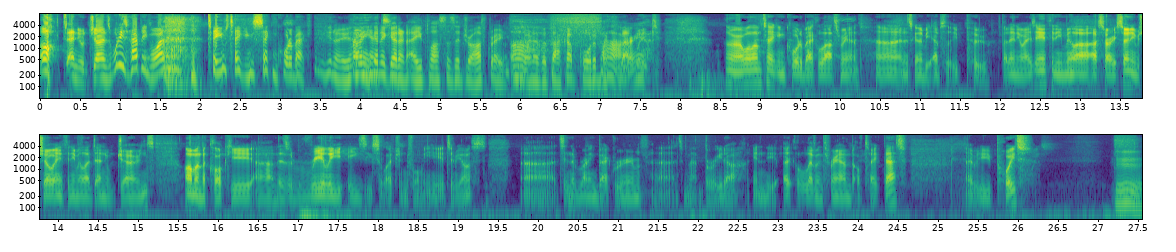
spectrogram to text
Oh, Daniel Jones, what is happening? Why are teams taking second quarterback? You know, how are you going to get an A plus as a draft grade if you don't have a backup quarterback for that Far week? All right, well, I'm taking quarterback last round, uh, and it's going to be absolutely poo. But anyways, Anthony Miller, uh, sorry, Sony Michel, Anthony Miller, Daniel Jones. I'm on the clock here. Uh, there's a really easy selection for me here, to be honest. Uh, it's in the running back room. Uh, it's Matt Breida in the uh, 11th round. I'll take that. Over to you, Poit. Hmm,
